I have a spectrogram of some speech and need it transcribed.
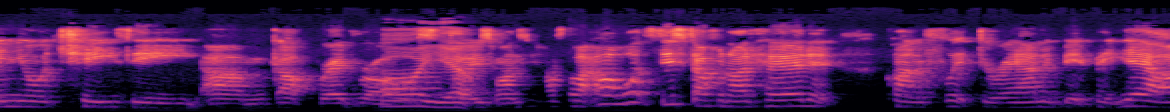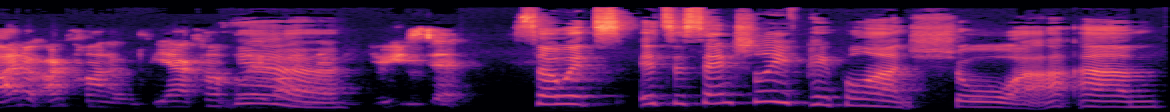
in your cheesy um, gut bread rolls, Oh, yeah. those ones. I was like, oh, what's this stuff? And I'd heard it kind of flicked around a bit. But yeah, I, don't, I kind of, yeah, I can't believe Yeah. I never used it. So it's it's essentially if people aren't sure, um,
